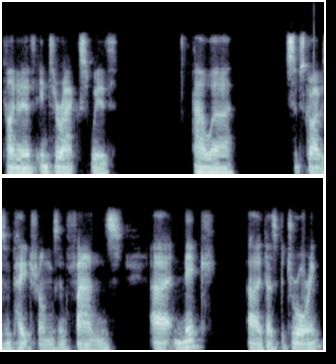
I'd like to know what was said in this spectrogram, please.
kind of interacts with our subscribers and patrons and fans. Uh, Nich uh, does the drawing,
